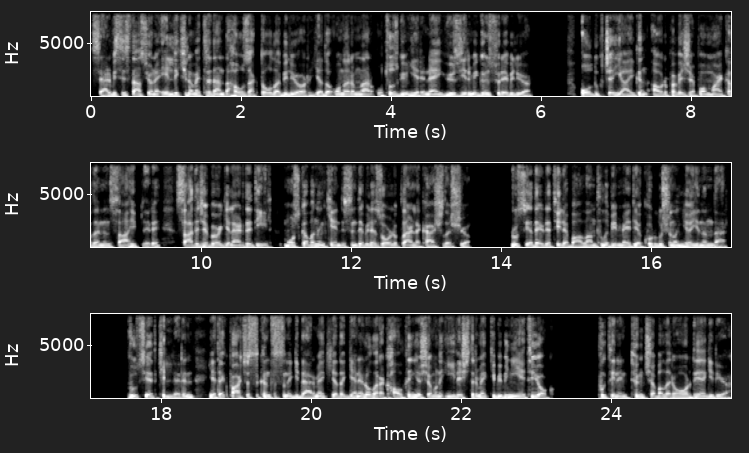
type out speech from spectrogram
Servis istasyonu 50 kilometreden daha uzakta olabiliyor ya da onarımlar 30 gün yerine 120 gün sürebiliyor. Oldukça yaygın Avrupa ve Japon markalarının sahipleri sadece bölgelerde değil, Moskova'nın kendisinde bile zorluklarla karşılaşıyor. Rusya devletiyle bağlantılı bir medya kuruluşunun yayınında. Rus yetkililerin yedek parça sıkıntısını gidermek ya da genel olarak halkın yaşamını iyileştirmek gibi bir niyeti yok. Putin'in tüm çabaları orduya gidiyor.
